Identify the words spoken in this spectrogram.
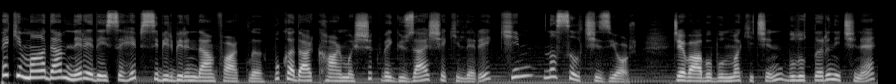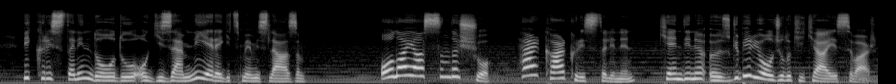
Peki madem neredeyse hepsi birbirinden farklı, bu kadar karmaşık ve güzel şekilleri kim nasıl çiziyor? Cevabı bulmak için bulutların içine bir kristalin doğduğu o gizemli yere gitmemiz lazım. Olay aslında şu. Her kar kristalinin kendine özgü bir yolculuk hikayesi var.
